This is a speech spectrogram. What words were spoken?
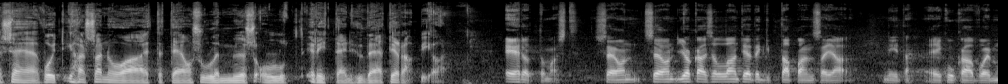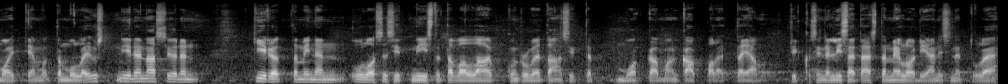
Sä voit ihan sanoa, että tämä on sulle myös ollut erittäin hyvää terapiaa. Ehdottomasti. Se on, se on, jokaisella on tietenkin tapansa ja niitä ei kukaan voi moittia, mutta mulle just niiden asioiden kirjoittaminen ulos ja sitten niistä tavallaan, kun ruvetaan sitten muokkaamaan kappaletta ja sitten kun sinne lisätään sitä melodiaa, niin sinne tulee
